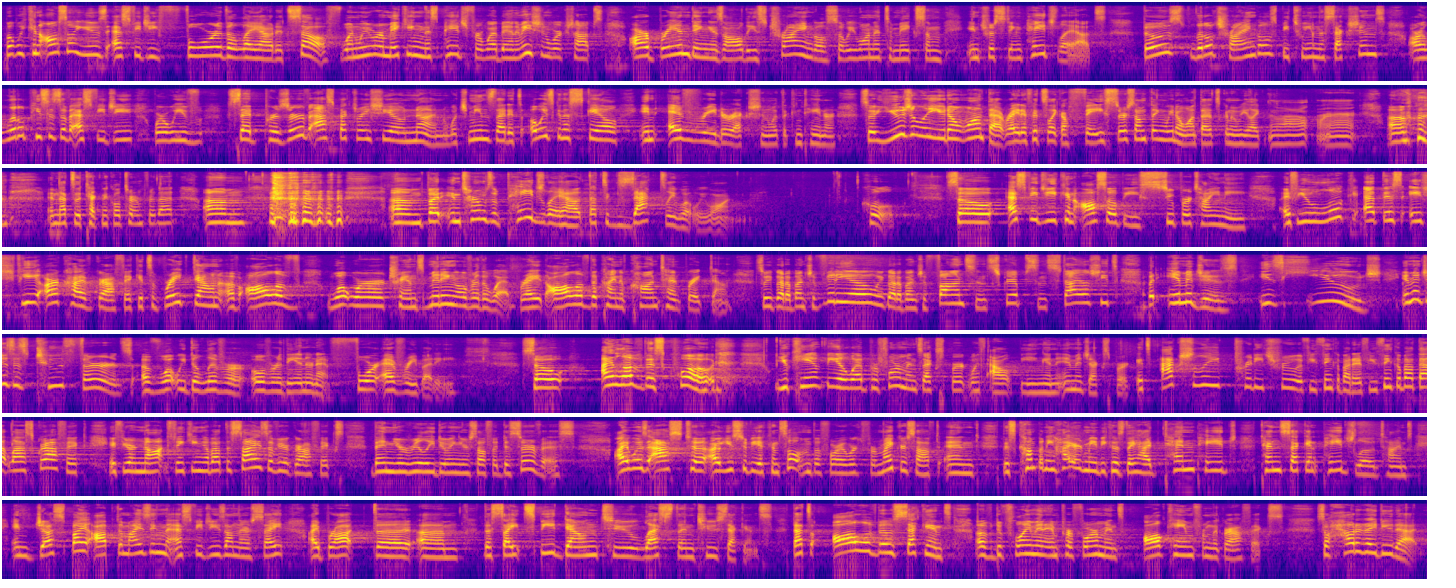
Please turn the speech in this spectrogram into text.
But we can also use SVG for the layout itself. When we were making this page for web animation workshops, our branding is all these triangles, so we wanted to make some interesting page layouts. Those little triangles between the sections are little pieces of SVG where we've said preserve aspect ratio none, which means that it's always going to scale in every direction with the container. So usually you don't want that, right? If it's like a face or something, we don't want that. It's going to be like, um, and that's a technical term for that. Um, um, but in terms of page layout, that's exactly what we want. Cool. So SVG can also be super tiny. If you look at this HP archive graphic, it's a breakdown of all of what we're transmitting over the web, right? All of the kind of content breakdown. So we've got a bunch of video, we've got a bunch of fonts and scripts and style sheets, but images is huge. Images is two thirds of what we deliver over the internet for everybody. So I love this quote. You can't be a web performance expert without being an image expert. It's actually pretty true if you think about it. If you think about that last graphic, if you're not thinking about the size of your graphics, then you're really doing yourself a disservice. I was asked to, I used to be a consultant before I worked for Microsoft, and this company hired me because they had 10 page, 10 second page load times. And just by optimizing the SVGs on their site, I brought the, um, the site speed down to less than two seconds. That's all of those seconds of deployment and performance all came from the graphics. So how did I do that?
